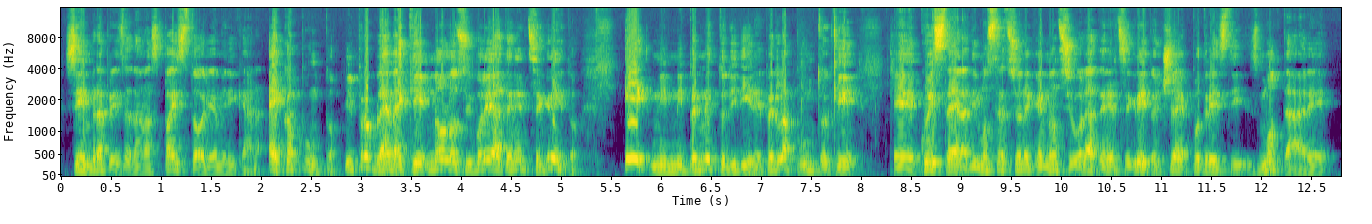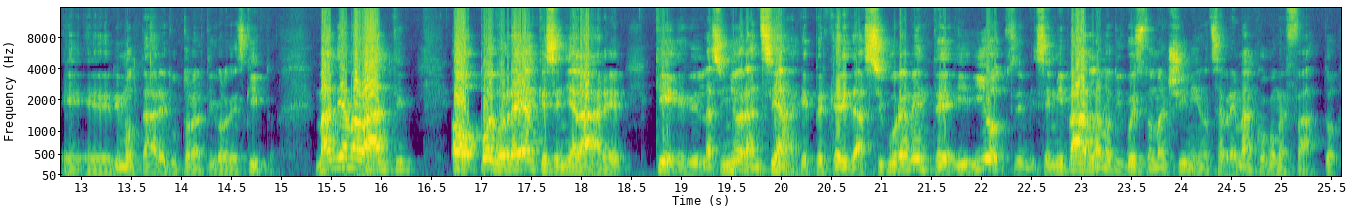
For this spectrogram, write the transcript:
sembra presa da una spy story americana. Ecco appunto, il problema è che non lo si voleva tenere segreto. E mi, mi permetto di dire per l'appunto che eh, questa è la dimostrazione che non si voleva tenere segreto, e cioè potresti smontare e, e rimontare tutto l'articolo che è scritto. Ma andiamo avanti. Oh, poi vorrei anche segnalare che eh, la signora anziana, che per carità sicuramente io se, se mi parlano di questo Mancini non saprei manco come è fatto,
